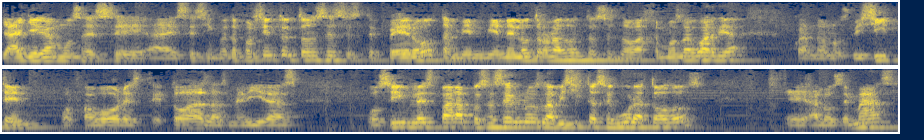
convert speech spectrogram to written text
ya llegamos a ese, a ese 50%, entonces, este, pero también viene el otro lado, entonces no bajemos la guardia, cuando nos visiten, por favor, este, todas las medidas posibles para pues hacernos la visita segura a todos, eh, a los demás,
